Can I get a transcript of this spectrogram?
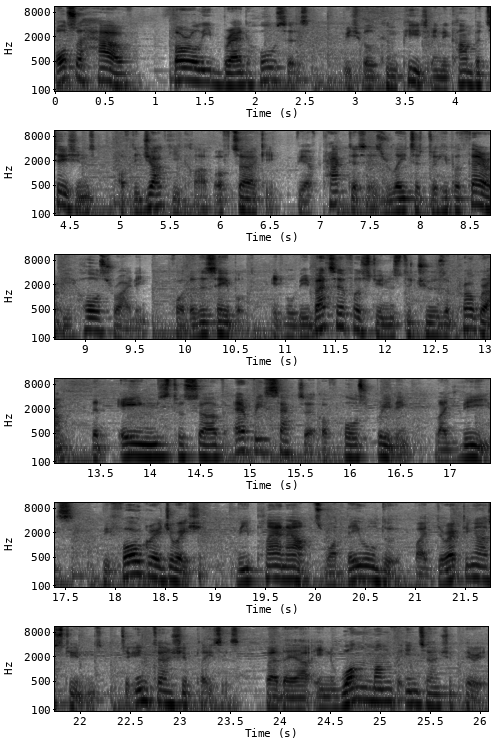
also have thoroughly bred horses which will compete in the competitions of the Jockey Club of Turkey. We have practices related to hippotherapy horse riding for the disabled. It will be better for students to choose a program that aims to serve every sector of horse breeding like these. Before graduation, we plan out what they will do by directing our students to internship places where they are in one month internship period.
